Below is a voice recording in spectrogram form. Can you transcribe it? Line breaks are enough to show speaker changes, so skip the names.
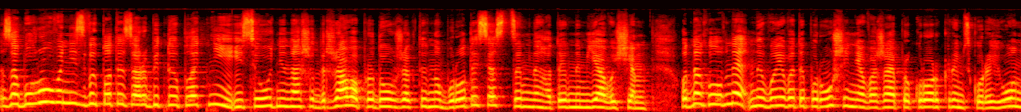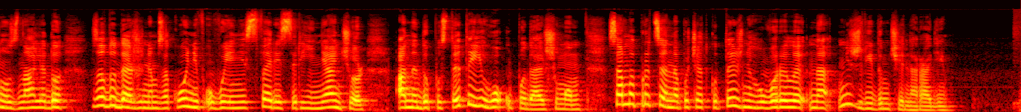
Заборгованість виплати заробітної платні, і сьогодні наша держава продовжує активно боротися з цим негативним явищем. Однак головне не виявити порушення, вважає прокурор Кримського регіону з нагляду за додержанням законів у воєнній сфері Сергій Нянчур, а не допустити його у подальшому. Саме про це на початку тижня говорили на міжвідомчій нараді.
